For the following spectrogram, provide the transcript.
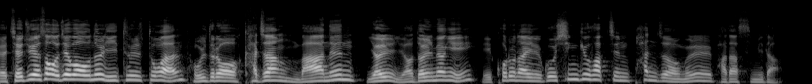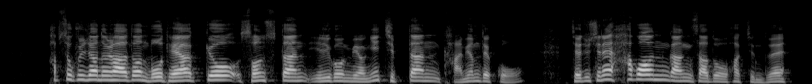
네, 제주에서 어제와 오늘 이틀 동안 올 들어 가장 많은 18명이 코로나19 신규 확진 판정을 받았습니다. 합숙 훈련을 하던 모 대학교 선수단 7명이 집단 감염됐고 제주 시 내 학원 강사도 확진돼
